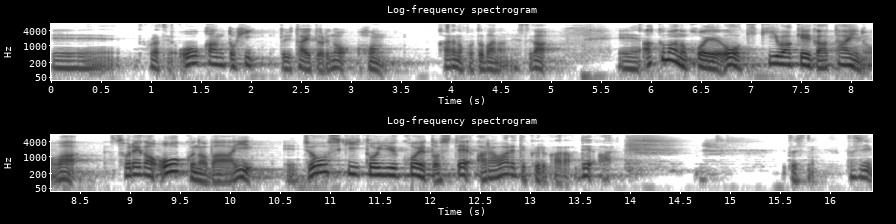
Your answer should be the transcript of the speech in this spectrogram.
えー、これはですね、王冠と火というタイトルの本からの言葉なんですが、えー、悪魔の声を聞き分けがたいのは、それが多くの場合、常識という声として現れてくるからである。えっとですね、私、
